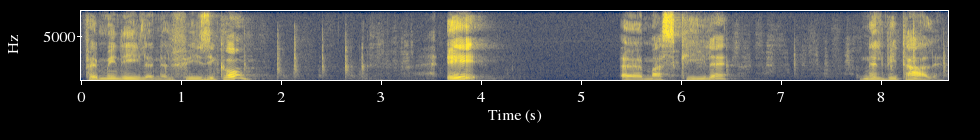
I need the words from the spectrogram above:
femminile nel fisico e eh, maschile nel vitale.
